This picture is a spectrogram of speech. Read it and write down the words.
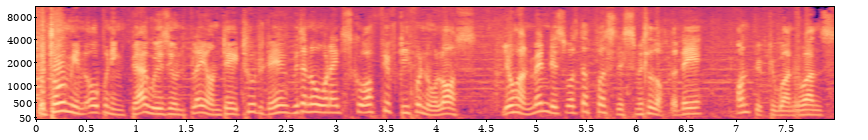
The Thomian opening pair resumed play on day 2 today with an overnight score of 50 for no loss. Johan Mendes was the first dismissal of the day on 51 runs.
